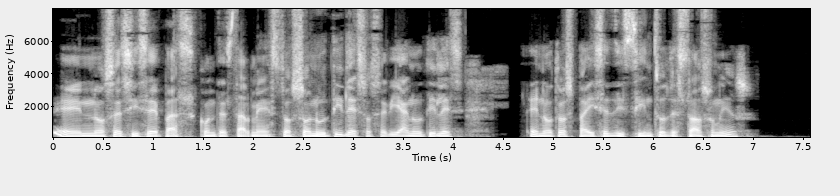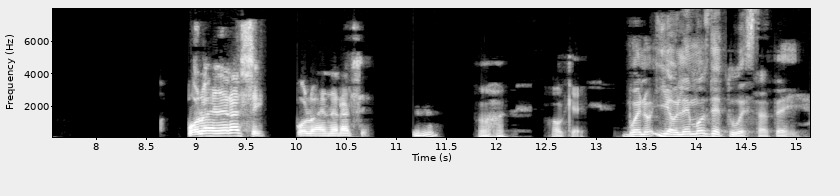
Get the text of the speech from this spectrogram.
eh, no sé si sepas contestarme esto, ¿son útiles o serían útiles en otros países distintos de Estados Unidos? Por lo general sí, por lo general sí. Ajá. Ok. Bueno, y hablemos de tu estrategia.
